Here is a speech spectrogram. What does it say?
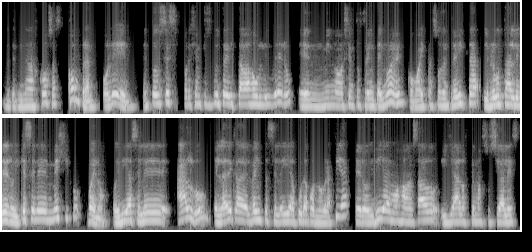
determinadas cosas, compran o leen. Entonces, por ejemplo, si tú entrevistabas a un librero en 1939, como hay casos de entrevista, le preguntas al librero, ¿y qué se lee en México? Bueno, hoy día se lee algo, en la década del 20 se leía pura pornografía, pero hoy día hemos avanzado y ya los temas sociales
